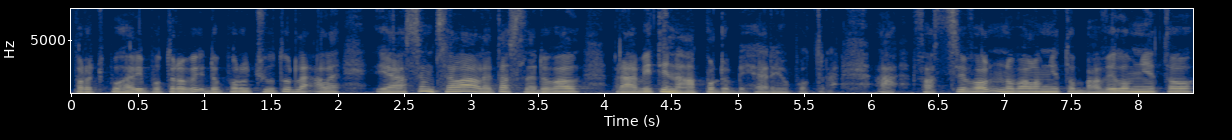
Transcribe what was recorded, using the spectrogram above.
proč po Harry Potterovi doporučuju tohle, ale já jsem celá léta sledoval právě ty nápodoby Harryho Pottera. A fascinovalo mě to, bavilo mě to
